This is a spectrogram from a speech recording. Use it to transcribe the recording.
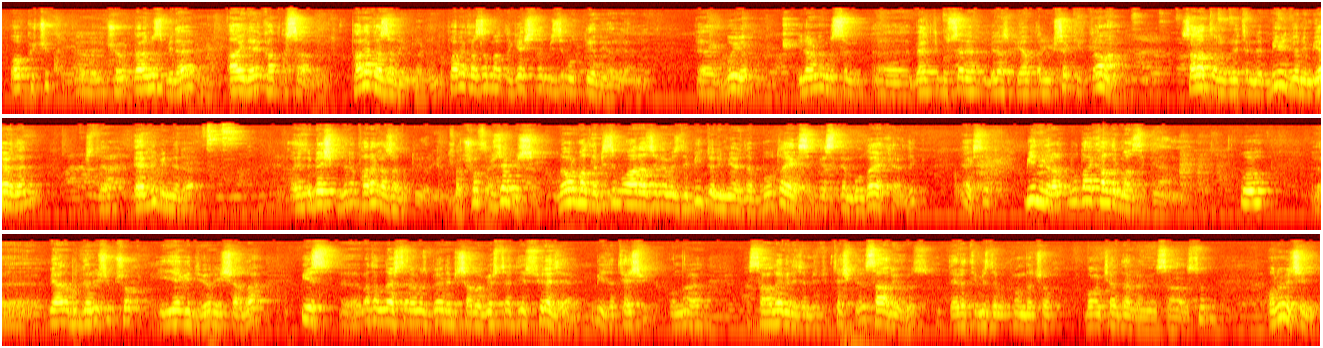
o küçük e, çocuklarımız bile aileye katkı sağlıyor. Para kazanıyorlar. Yani. Bu para kazanmak da gerçekten bizi mutlu ediyor yani. E, bu yıl inanır mısın e, belki bu sene biraz fiyatlar yüksek gitti ama salatalık üretiminde bir dönüm yerden işte 50 bin lira 55 bin lira para kazanıp diyor. Yani. Çok, çok güzel bir şey. Normalde bizim o arazilerimizde bir dönüm yerde buğday eksik, eskiden buğday ekerdik. Eksik. Bin liralık buğday kaldırmazdık yani. Bu e, yani bu dönüşüm çok iyiye gidiyor inşallah. Biz e, vatandaşlarımız böyle bir çaba gösterdiği sürece biz de teşvik onlara sağlayabileceğimiz bütün teşvikleri sağlıyoruz. Devletimiz de bu konuda çok bonker davranıyor sağ olsun. Onun için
